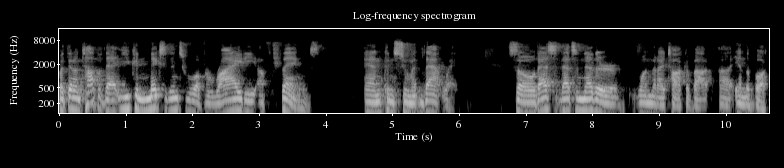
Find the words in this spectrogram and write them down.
But then on top of that, you can mix it into a variety of things and consume it that way. So that's that's another one that I talk about uh, in the book.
